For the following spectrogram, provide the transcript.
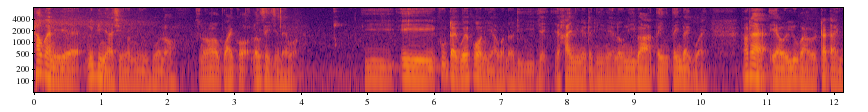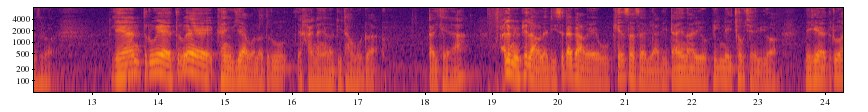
ထောက်ခံနေတဲ့လူပညာရှင်တွေကိုပေါ့နော်ကျွန်တော်ကတော့ boycott လုပ်စေချင်တယ်ပေါ့ဒီအေခုတိုက်ပွဲဖော်နေရပါတော့ဒီရခိုင်ပြည်နယ်တပြည်နယ်လုံးနီးပါးတိမ့်တိမ့်ပိုက်ပွဲနောက်ထပ် AR တို့ဘာလို့တက်တိုင်မယ်ဆိုတော့ တကယ်သူတို့ရဲ့သူတို့ရဲ့ခံယူချက်ပေါ့နော်သူတို့ရခိုင်နိုင်ငံတော်တည်ထောင်မှုအတွက်တိုက်ခဲ့တာအဲ့လိုမျိုးဖြစ်လာအောင်လေဒီစစ်တပ်ကပဲဟိုခက်ဆက်ဆက်ပြဒီတိုင်းရင်းသားတွေကိုဖိနှိပ်ချုပ်ချယ်ပြီးတော့နေခဲ့တယ်သူတို့က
